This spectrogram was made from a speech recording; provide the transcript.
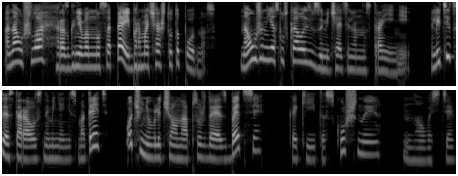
Она ушла, разгневанно сопя и бормоча что-то под нос. На ужин я спускалась в замечательном настроении. Летиция старалась на меня не смотреть, очень увлеченно обсуждая с Бетси какие-то скучные новости.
